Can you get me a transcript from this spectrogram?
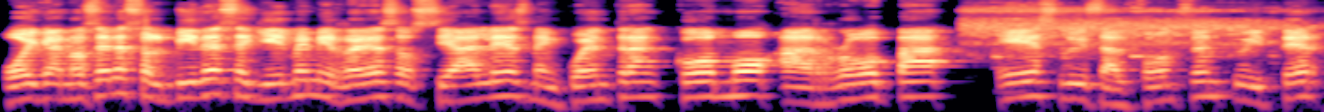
Oiga, no se les olvide seguirme en mis redes sociales. Me encuentran como arroba es Luis Alfonso en Twitter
